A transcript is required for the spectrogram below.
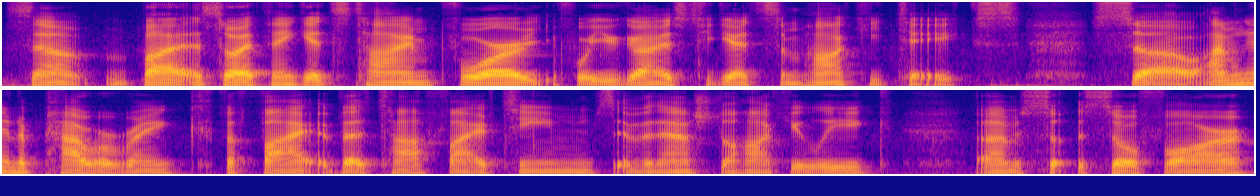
So, but so I think it's time for for you guys to get some hockey takes. So I'm gonna power rank the five, the top five teams in the National Hockey League, um, so so far.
